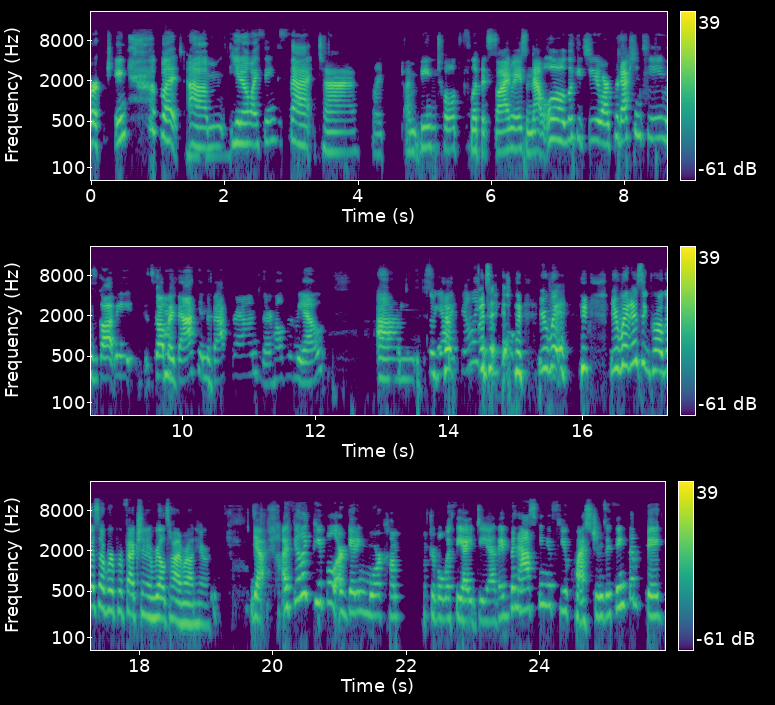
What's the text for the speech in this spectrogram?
working. But um, you know, I think that uh, I'm being told to flip it sideways, and now, oh, look at you! Our production team has got me. It's got my back in the background. They're helping me out. Um, so yeah, I feel like people, you're you're witnessing progress over perfection in real time around here. Yeah, I feel like people are getting more comfortable with the idea. They've been asking a few questions. I think the big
